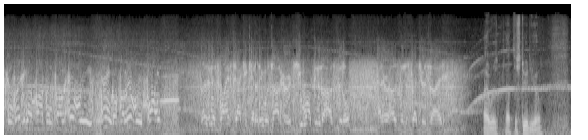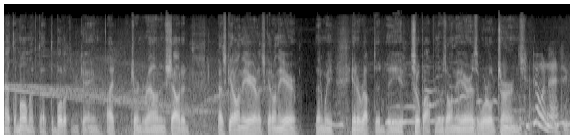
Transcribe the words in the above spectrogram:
Many converging on Parkland from every angle, from every point. President's wife, Jackie Kennedy, was not hurt. She walked into the hospital, had her husband stretch her side. I was at the studio. At the moment that the bulletin came, I turned around and shouted, let's get on the air, let's get on the air. Then we interrupted the soap opera that was on the air as the world turns. What you doing, Nancy?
